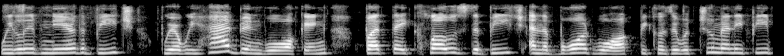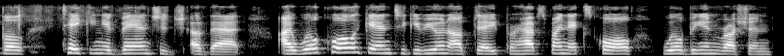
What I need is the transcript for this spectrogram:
We live near the beach where we had been walking, but they closed the beach and the boardwalk because there were too many people taking advantage of that. I will call again to give you an update. Perhaps my next call will be in Russian.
